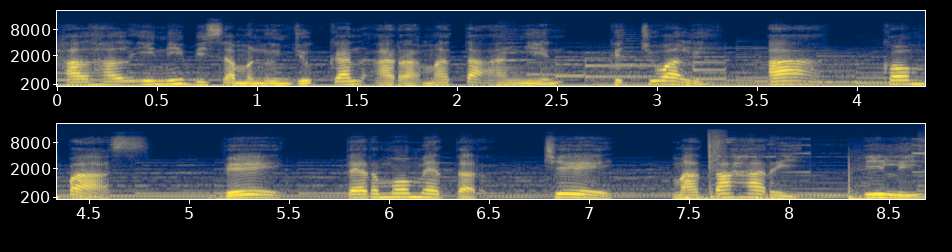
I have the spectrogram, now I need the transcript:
Hal-hal ini bisa menunjukkan arah mata angin, kecuali A. Kompas B. Termometer C. Matahari Pilih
